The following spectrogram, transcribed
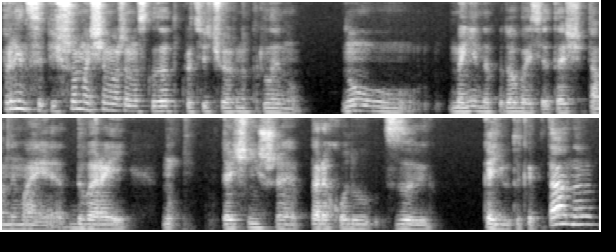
Принципі, що ми ще можемо сказати про цю чорну перлину? Ну, мені не подобається те, що там немає дверей, ну, точніше, переходу з каюти капітана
